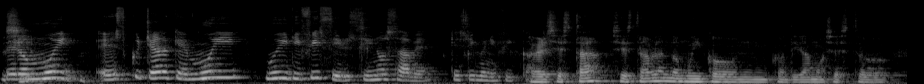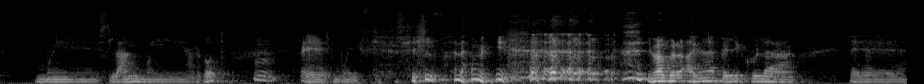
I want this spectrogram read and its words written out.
Pero Sí. muy, he escuchado que muy, muy difícil si no sabe qué significa. A ver, si está, si está hablando muy con, con, digamos, esto, muy slang, muy argot, Mm. es muy difícil para mí. Yo me acuerdo, hay una película eh,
